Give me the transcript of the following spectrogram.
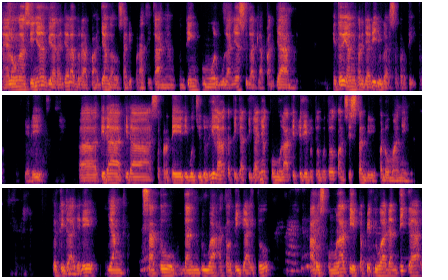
elongasinya biar aja lah berapa jam nggak usah diperhatikan. Yang penting umur bulannya sudah 8 jam. Itu yang terjadi juga seperti itu. Jadi uh, tidak tidak seperti di wujudul hilal ketiga-tiganya kumulatif jadi betul-betul konsisten di pedomani. Itu tidak. Jadi yang satu dan dua atau tiga itu harus kumulatif, tapi dua dan tiga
